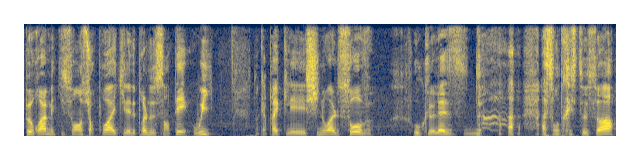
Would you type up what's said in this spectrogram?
peu probable, mais qui sont en surpoids et qu'il ait des problèmes de santé, oui. Donc après que les Chinois le sauvent ou que le laisse à son triste sort.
